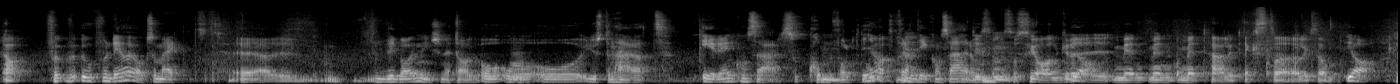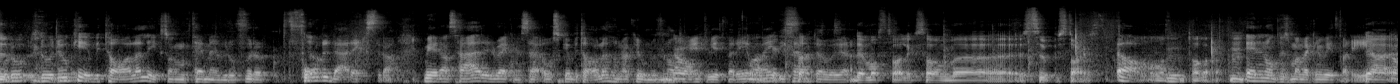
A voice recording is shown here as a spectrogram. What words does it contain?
Ja, För, för, det har jag också märkt. Eh, vi var i München ett tag och, och, och just den här att är det en konsert så kommer folk dit Ja. för att det är konsert. det är som en social grej med, med, med ett härligt extra liksom. Ja, och då, då är det okej att betala liksom 5 euro för att få Ja. det där extra. Medan här är det verkligen så här, och ska jag betala 100 kronor för någonting Ja. jag inte vet vad det är? Nej, det kan jag inte göra. Det måste vara liksom uh, superstars Ja. om man ska betala det. Eller någonting som man verkligen vet vad det är. Ja, ja,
